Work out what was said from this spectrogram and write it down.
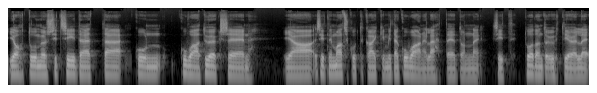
johtuu myös sit siitä, että kun kuvaa työkseen ja sitten ne matskut kaikki, mitä kuvaa, ne lähtee tonne sit tuotantoyhtiöille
